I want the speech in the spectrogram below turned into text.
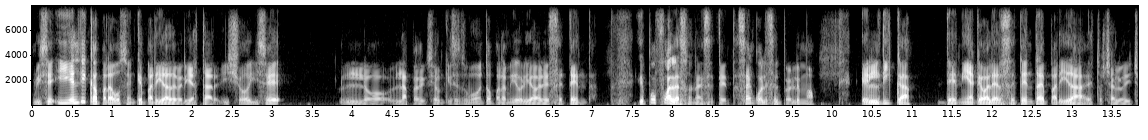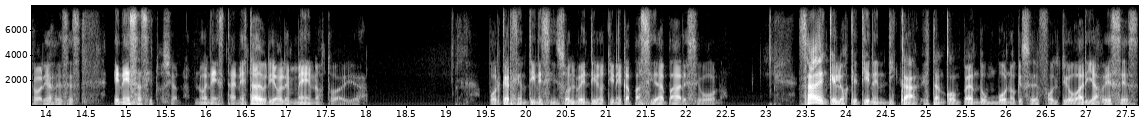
dice, ¿y el DICA para vos en qué paridad debería estar? Y yo hice la predicción que hice en su momento, para mí debería valer 70. Y después fue a la zona de 70. ¿Saben cuál es el problema? El DICA tenía que valer 70 de paridad, esto ya lo he dicho varias veces, en esa situación, no en esta. En esta debería valer menos todavía. Porque Argentina es insolvente y no tiene capacidad de pagar ese bono. ¿Saben que los que tienen DICA están comprando un bono que se defolteó varias veces?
